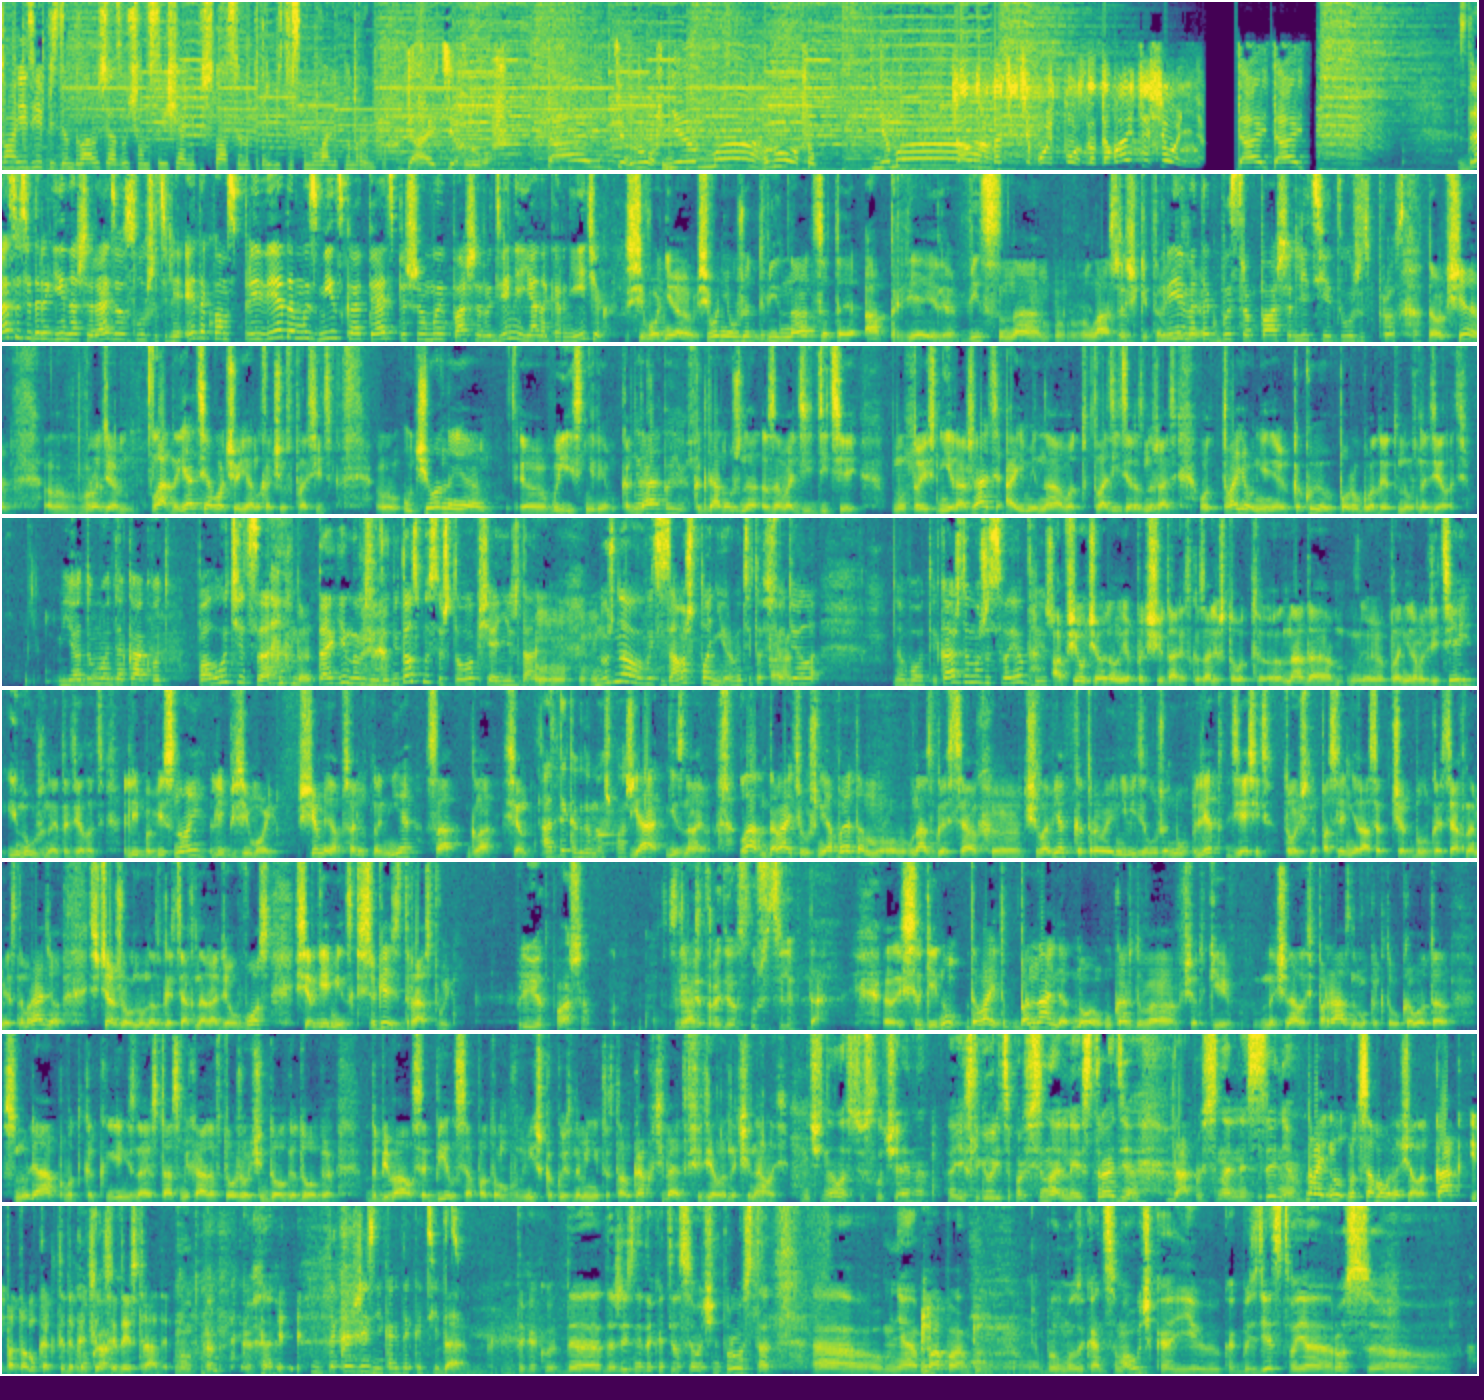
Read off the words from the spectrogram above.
Свои идеи президент Беларуси озвучил на совещании по ситуации на потребительском и валютном рынке. Дайте гроши, дайте гроши, нема грошей, нема. Завтра дадите, будет поздно. Давайте сегодня. Дай, дай. Здравствуйте, дорогие наши радиослушатели! Это к вам с приветом из Минска. Опять спешим мы, Паша Руденя, Яна Корнейчик. Сегодня, сегодня уже 12 апреля, весна, ласточки там. Время так быстро, Паша, летит, ужас просто. Да вообще, э, вроде... Ладно, я тебя вот что, Ян, хочу спросить. Э, Ученые э, выяснили, когда, когда нужно заводить детей. Ну, то есть не рожать, а именно вот плодить и размножать. Вот твое мнение, какую пору года это нужно делать? Я думаю, да как вот получится, Да? так и нужно. Не в том смысле, что вообще нежданно. Мгм, мгм. Нужно выйти замуж, планировать это все Так. дело. Ну Вот. И каждому же свое ближе. А вообще ученые подсчитали, сказали, что вот э, надо э, планировать детей, и нужно это делать либо весной, либо зимой. С чем я абсолютно не согласен. А ты как думаешь, Паша? Я не знаю. Ладно, давайте уж не об этом. У нас в гостях э, человек, которого я не видел уже ну, лет 10 точно. Последний раз этот человек был в гостях на местном радио. Сейчас же он у нас в гостях на радио ВОЗ. Сергей Минский. Сергей, здравствуй. Привет, Паша. Здравствуй. Привет, радиослушатели. Да. Э, Сергей, ну давай, это банально, но у каждого все-таки начиналось по-разному как-то. У кого-то с нуля, вот как, я не знаю, Стас Михайлов тоже очень долго-долго добивался, бился, а потом, видишь, какой знаменитый стал. Как у тебя это все дело начиналось? Начиналось все случайно. А если говорить о профессиональной эстраде, Да. о профессиональной сцене, Давай, ну вот с самого начала. Как и потом, как ты докатился как? до эстрады? ну вот как, До такой жизни, как докатились. Да. до жизни докатился очень просто. А, У меня папа был музыкант-самоучка, и как бы с детства я рос э,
